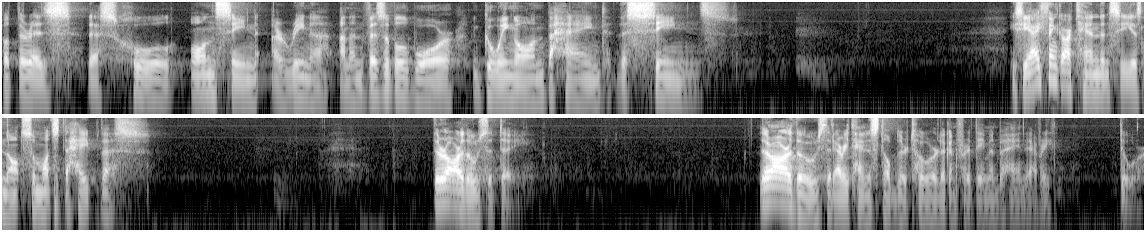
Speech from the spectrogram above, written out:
But there is this whole unseen arena, an invisible war going on behind the scenes. You see, I think our tendency is not so much to hype this. There are those that do. There are those that every time they stub their toe are looking for a demon behind every door.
